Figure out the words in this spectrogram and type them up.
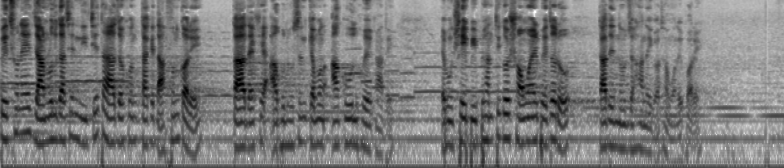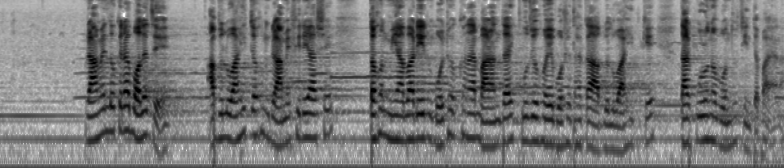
পেছনে জামরুল গাছের নিচে তারা যখন তাকে দাফন করে, তারা দেখে আবুল হোসেন কেমন আকুল হয়ে কাঁদে এবং সেই বিভ্রান্তিকর সময়ের ভেতরও তাদের নূরজাহানের কথা মনে পড়ে। গ্রামের লোকেরা বলে যে, আব্দুল ওয়াহিদ যখন গ্রামে ফিরে আসে তখন মিয়াবাড়ির বৈঠকখানার বারান্দায় কুজো হয়ে বসে থাকা আব্দুল ওয়াহিদকে তার পুরনো বন্ধু চিনতে পারে না।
